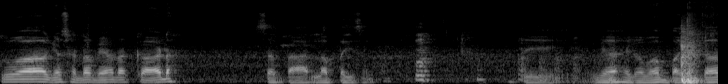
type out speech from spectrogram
ਸੋ ਆ ਗਿਆ ਸਾਡਾ ਵਿਆਹ ਦਾ ਕਾਰਡ ਸਰਦਾਰ ਲਵਪ੍ਰੀਤ ਸਿੰਘ। ਤੇ ਵਿਆਹ ਹੈਗਾ ਵਾ 22 ਦਾ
